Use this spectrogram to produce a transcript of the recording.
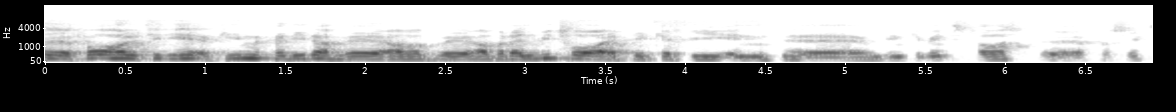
øh, forhold til de her klimakreditter, øh, og, øh, og hvordan vi tror, at det kan blive en, øh, en gevinst for os øh, på sigt.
